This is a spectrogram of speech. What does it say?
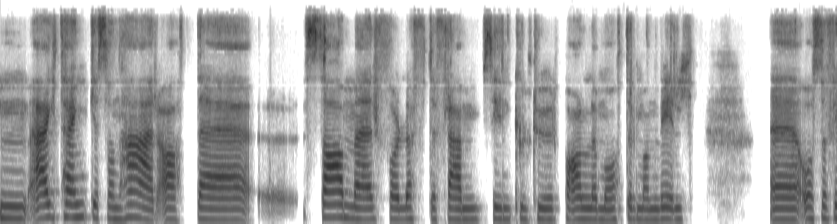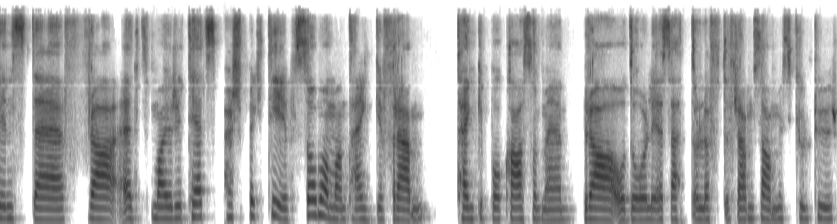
Mm, jag tänker så här att eh, samer får lyfta fram sin kultur på alla måter man vill. Eh, och så finns det från ett majoritetsperspektiv så må man tänka fram tenker på hva som er bra og dårlige sett å løfte frem samisk kultur,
